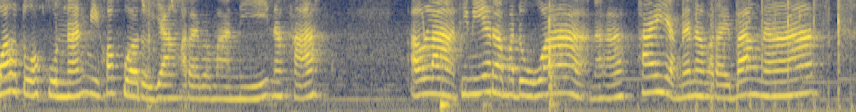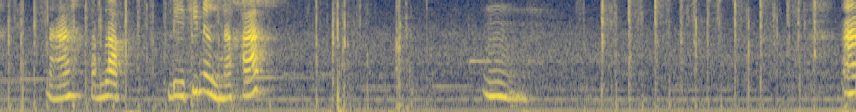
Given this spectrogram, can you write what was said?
ว่าตัวคุณนั้นมีครอบครัวหรือยังอะไรประมาณนี้นะคะ เอาล่ะทีนี้เรามาดูว่านะคะไพ่อยากแนะนำอะไรบ้างนะนะสำหรับดีที่หนึ่งนะคะอืมอ่า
